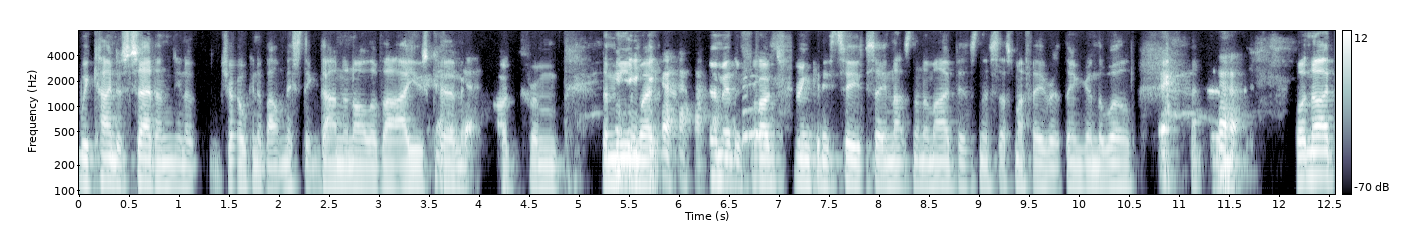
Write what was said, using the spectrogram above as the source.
we kind of said, and you know, joking about Mystic Dan and all of that, I use Kermit yeah. Frog from the meme where yeah. Kermit the Frog's drinking his tea, saying that's none of my business. That's my favorite thing in the world. Um, but no,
